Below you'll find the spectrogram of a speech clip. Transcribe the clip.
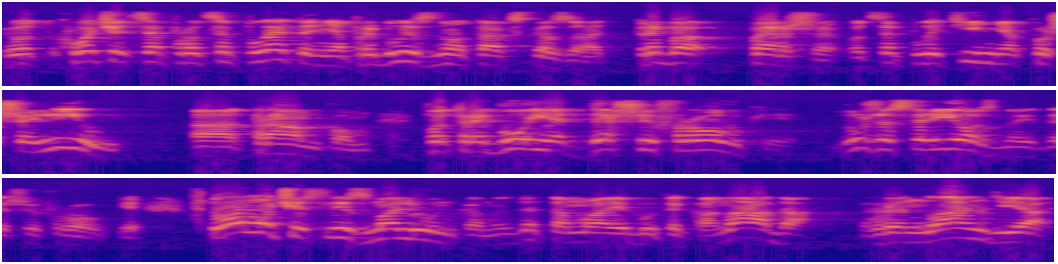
І от хочеться про це плетення приблизно так сказати. Треба перше, оце плетіння кошелів а, Трампом потребує дешифровки, дуже серйозної дешифровки, в тому числі з малюнками, де там має бути Канада, Гренландія.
